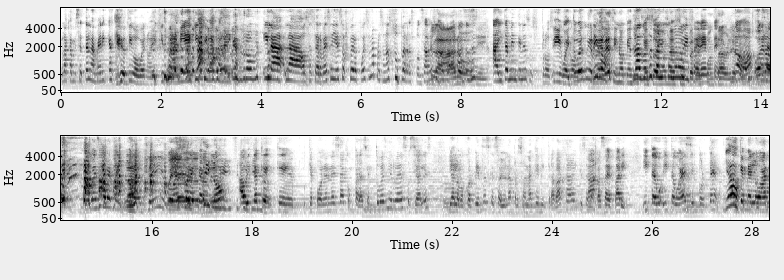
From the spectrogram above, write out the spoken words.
la camiseta de la América? Que yo digo, bueno, X para mí, X Chivas América. Es broma. Y la, la, o sea, cerveza y eso, pero puedes ser una persona súper responsable, Claro. Entonces, Sí. ahí también tiene sus pros. y Sí, güey, tú ves mis Digo, redes y no piensas las que dos soy están una usando súper diferente. responsable. No, ¿no? o pero- sea, tú ves, por ejemplo, sí, tú güey. ves, por ejemplo, sí, sí te ahorita que, que, que ponen esa comparación, tú ves mis redes sociales y a lo mejor piensas que soy una persona que ni trabaja y que se Ah. la pasa de party. Y te, y te voy a decir por qué. Yo. Porque me lo han,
